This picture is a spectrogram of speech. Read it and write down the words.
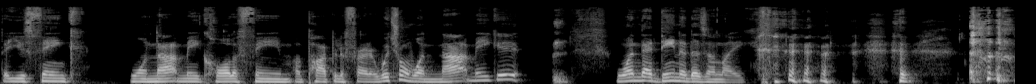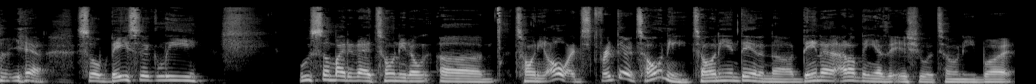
that you think will not make Hall of Fame a popular fighter? Which one will not make it? one that Dana doesn't like. yeah. So basically, who's somebody that Tony don't uh Tony oh it's right there Tony Tony and Dana no Dana I don't think he has an issue with Tony but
